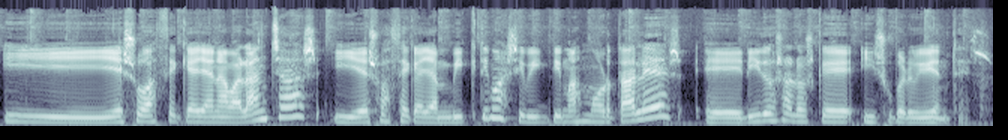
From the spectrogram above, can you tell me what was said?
y eso hace que hayan avalanchas y eso hace que hayan víctimas y víctimas mortales, eh, heridos a los que y supervivientes.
